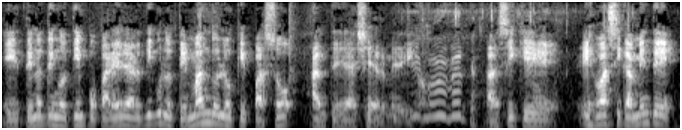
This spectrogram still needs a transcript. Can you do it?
este, no tengo tiempo para el artículo, te mando lo que pasó antes de ayer, me dijo. Así que es básicamente,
